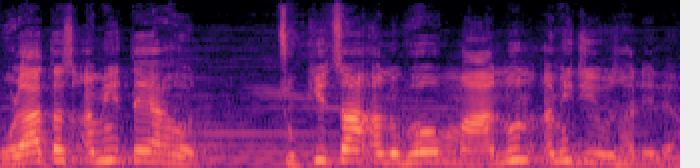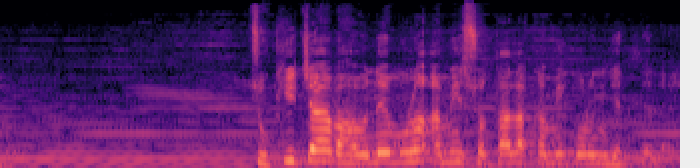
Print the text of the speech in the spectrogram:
मुळातच आम्ही ते आहोत. चुकीचा अनुभव मानून आम्ही जीव झालेले आहोत. चुकीच्या भावनेमुळं आम्ही स्वतःला कमी करून घेतलेलं आहे.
